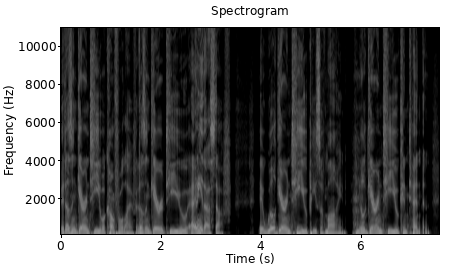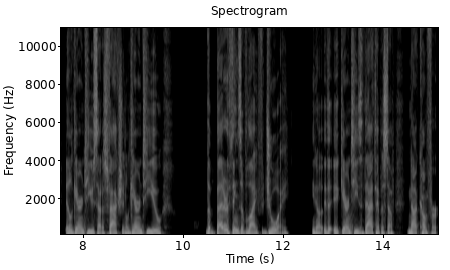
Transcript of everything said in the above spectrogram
It doesn't guarantee you a comfortable life. It doesn't guarantee you any of that stuff. It will guarantee you peace of mind. Mhm. It'll guarantee you contentment. It'll guarantee you satisfaction. It'll guarantee you the better things of life, joy. You know, it, it guarantees that type of stuff, not comfort.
